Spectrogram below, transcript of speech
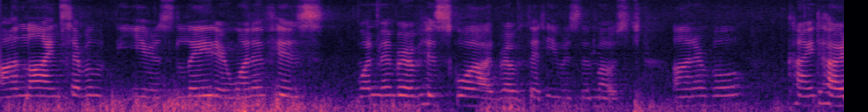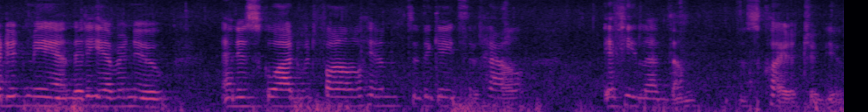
online several years later, one of his, one member of his squad wrote that he was the most honorable, kind-hearted man that he ever knew and his squad would follow him to the gates of hell if he led them. It was quite a tribute.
